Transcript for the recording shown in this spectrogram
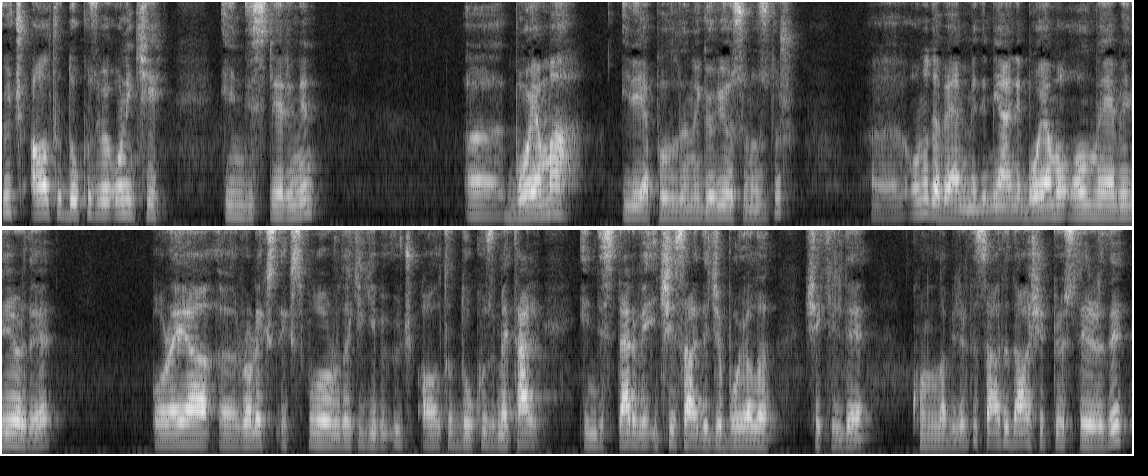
3, 6, 9 ve 12 indislerinin e, boyama ile yapıldığını görüyorsunuzdur. E, onu da beğenmedim. Yani boyama olmayabilirdi. Oraya e, Rolex Explorer'daki gibi 3, 6, 9 metal indisler ve içi sadece boyalı şekilde konulabilirdi. Saati daha şık gösterirdi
